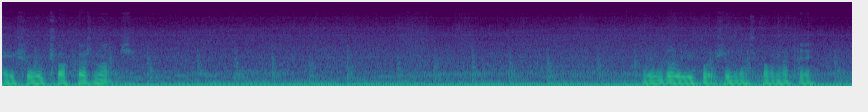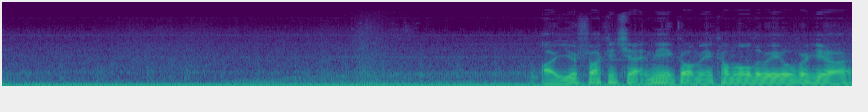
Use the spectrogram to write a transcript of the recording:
Ice Road Truckers much? I wouldn't believe what's in this corner too. Oh, you're fucking shitting me. It got me to come all the way over here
